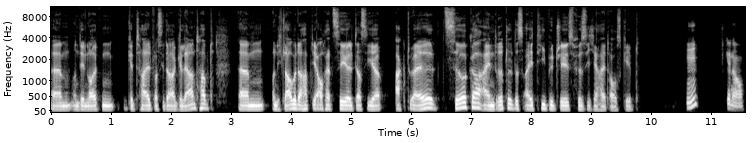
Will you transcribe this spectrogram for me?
ähm, und den Leuten geteilt, was ihr da gelernt habt. Ähm, und ich glaube, da habt ihr auch erzählt, dass ihr aktuell circa ein Drittel des IT-Budgets für Sicherheit ausgebt. Mhm. Genau.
